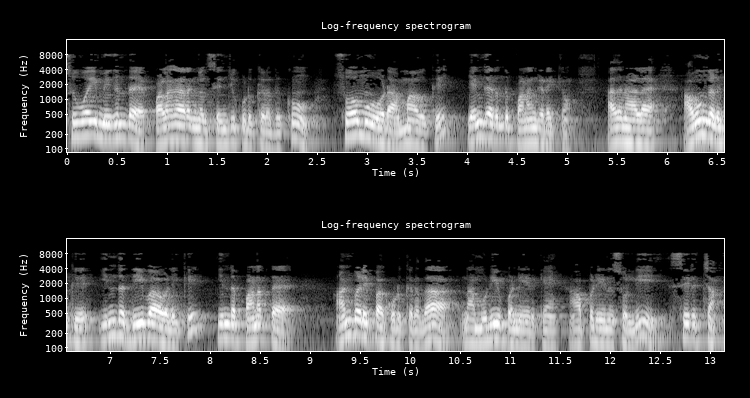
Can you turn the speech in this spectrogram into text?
சுவை மிகுந்த பலகாரங்கள் செஞ்சு கொடுக்கறதுக்கும் சோமுவோட அம்மாவுக்கு எங்கேருந்து பணம் கிடைக்கும்? அதனால் அவங்களுக்கு இந்த தீபாவளிக்கு இந்த பணத்தை அன்பளிப்பாக கொடுக்கறதா நான் முடிவு பண்ணியிருக்கேன் அப்படின்னு சொல்லி சிரிச்சான்.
